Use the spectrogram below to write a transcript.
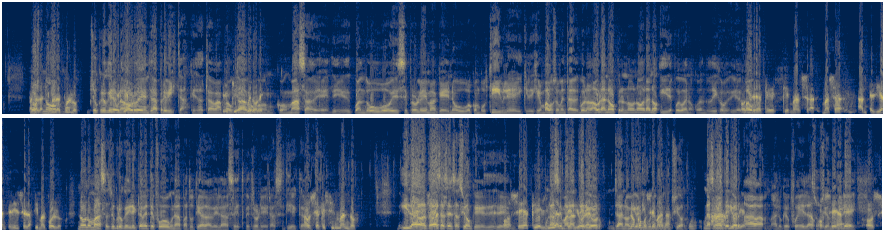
no, Yo creo que era una orden ya prevista, que ya estaba pautado con, con, masa de, cuando hubo ese problema que no hubo combustible y que le dijeron vamos a aumentar, bueno, ahora no, pero no, no, ahora no, y después, bueno, cuando dijo... O sea que, que masa, masa el día antes de irse lastima al pueblo. No, no masa, yo creo que directamente fue una patoteada de las petroleras, directamente. Ah, o sea que sin mando. Y daba, daba esa sensación que desde una semana anterior, ya no había ninguna conducción. Una semana ah, anterior a, lo que fue la asunción de Miley.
